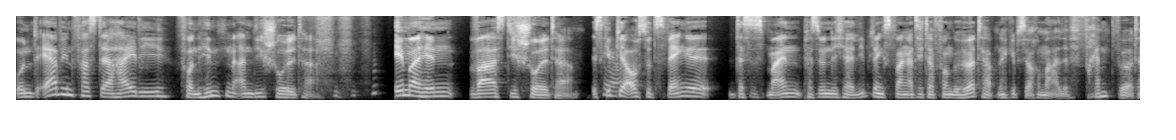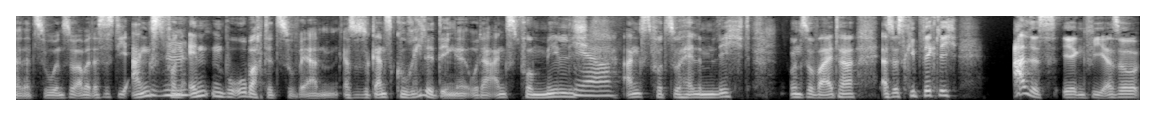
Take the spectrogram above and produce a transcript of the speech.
und Erwin fasst der Heidi von hinten an die Schulter. Immerhin war es die Schulter. Es gibt ja. ja auch so Zwänge, das ist mein persönlicher Lieblingszwang, als ich davon gehört habe. Da gibt's ja auch immer alle Fremdwörter dazu und so, aber das ist die Angst, mhm. von Enten beobachtet zu werden. Also so ganz skurrile Dinge oder Angst vor Milch, ja. Angst vor zu hellem Licht und so weiter. Also es gibt wirklich alles irgendwie. Also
